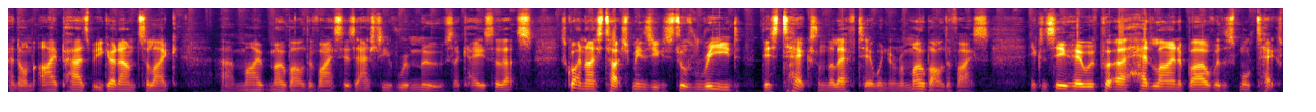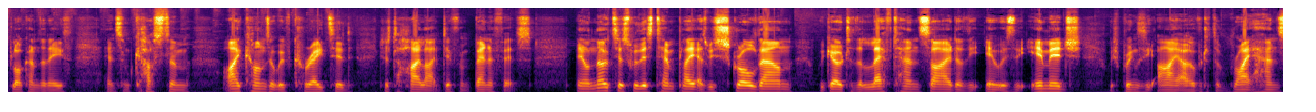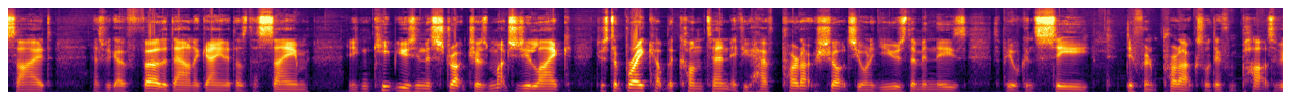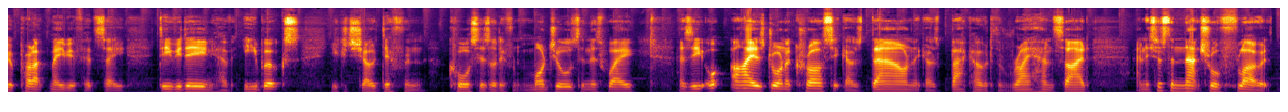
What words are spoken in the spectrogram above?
and on iPads, but you go down to like uh, my mobile devices actually removes okay? So that's it's quite a nice touch means you can still read this text on the left here when you're on a mobile device. You can see here we've put a headline above with a small text block underneath and some custom icons that we've created just to highlight different benefits. Now you'll notice with this template as we scroll down we go to the left hand side of the it was the image which brings the eye over to the right hand side. As we go further down again it does the same you can keep using this structure as much as you like just to break up the content. If you have product shots, you want to use them in these so people can see different products or different parts of your product. Maybe if it's a DVD and you have ebooks, you could show different courses or different modules in this way. As the eye is drawn across, it goes down, it goes back over to the right hand side, and it's just a natural flow. And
